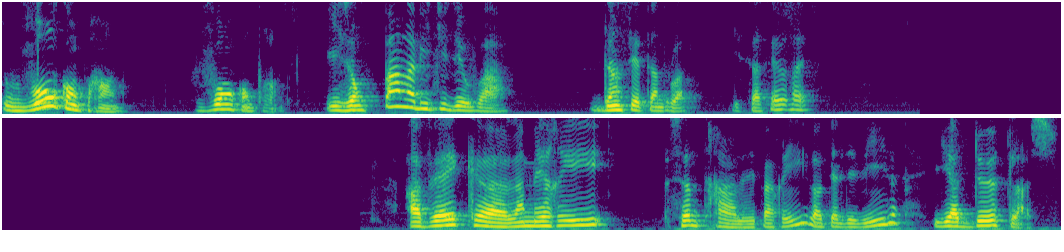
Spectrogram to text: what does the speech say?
Vont comprendre. Vont comprendre. Ils n'ont pas l'habitude de voir dans cet endroit. Et ça, c'est vrai. Avec euh, la mairie centrale de Paris, l'hôtel de ville, il y a deux classes.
